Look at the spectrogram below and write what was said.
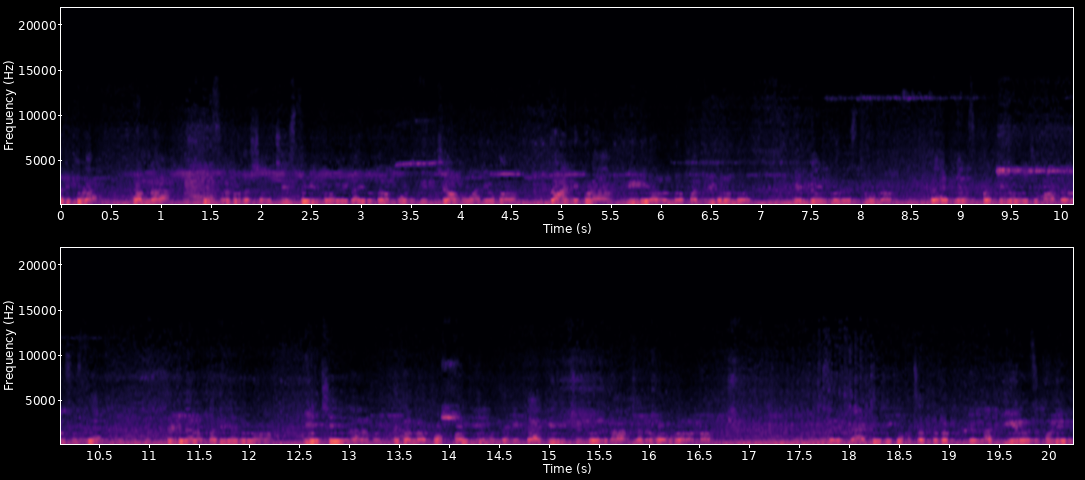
అది కూడా మొన్న నిరసన ప్రదర్శన చేస్తే ఇదిగో మీకు ఐదు వందల కోట్లు ఇచ్చాము అని ఒక దాన్ని కూడా మీడియాలలో పత్రికలలో హెడ్లైన్స్లో వేస్తూ ఉన్నారు. ఇంకా హెడ్లైన్స్ పత్రికల నుంచి మాట్లాడాల్సి వస్తే రెండు వేల పదిహేనులో ఏం చేయగలము? ఇంతకన్నా గొప్ప ఏముందని ప్యాకేజ్ ఇచ్చిన రోజున చంద్రబాబు గారు అన్నారు. సరే ప్యాకేజీకి ఒక చట్టబద్ధత లేదు. అది ఈ రోజుకు లేదు.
